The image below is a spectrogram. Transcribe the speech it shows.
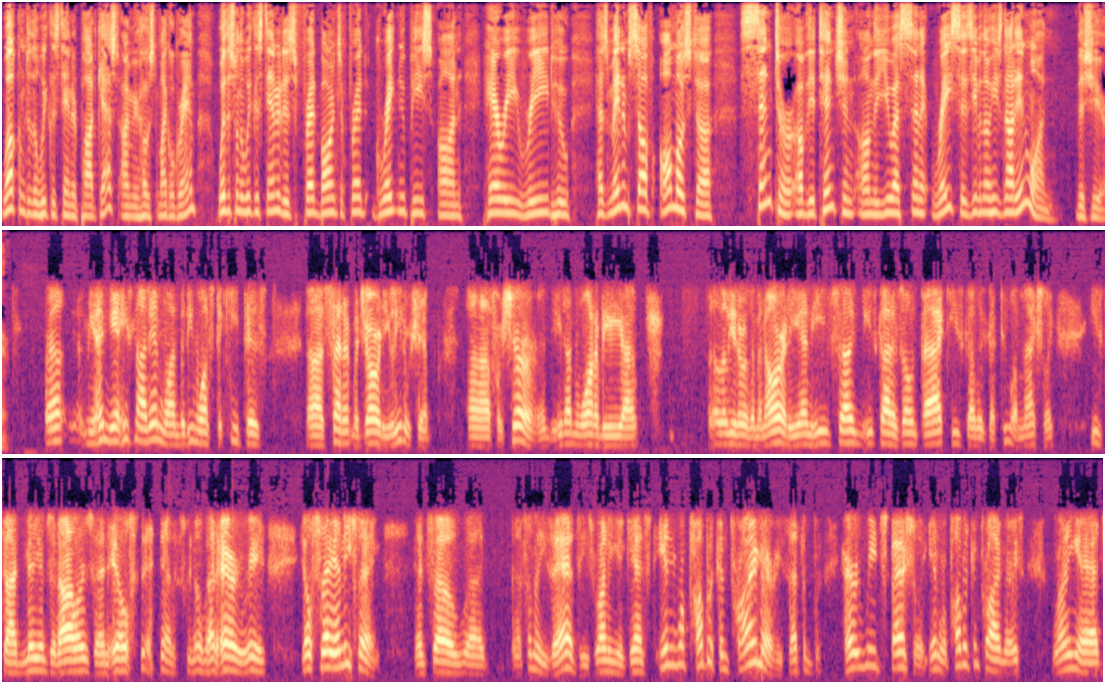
Welcome to the Weekly Standard podcast. I'm your host, Michael Graham. With us from the Weekly Standard is Fred Barnes. And Fred, great new piece on Harry Reid, who has made himself almost a center of the attention on the U.S. Senate races, even though he's not in one this year. Well, yeah, he's not in one, but he wants to keep his uh, Senate majority leadership uh, for sure. He doesn't want to be uh, the leader of the minority, and he's uh, he's got his own PAC. He's got he's got two of them actually he's got millions of dollars, and he'll, as we know about Harry Reid, he'll say anything. And so uh, some of these ads he's running against in Republican primaries, that's a Harry Reid specially, in Republican primaries, running ads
